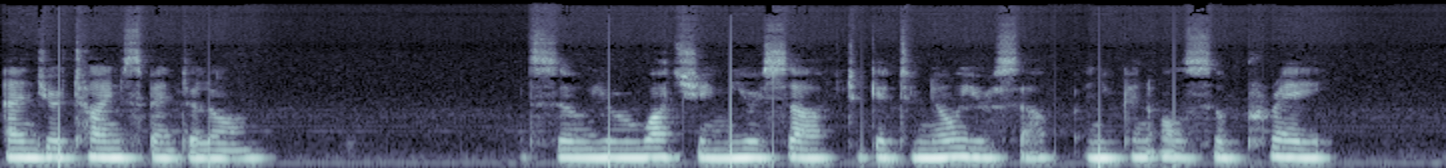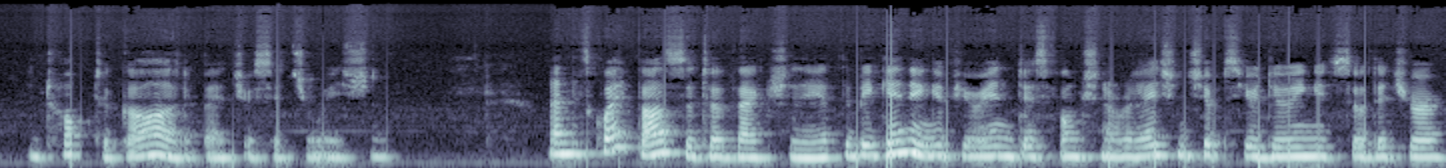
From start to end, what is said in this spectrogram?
and your time spent alone. So you're watching yourself to get to know yourself, and you can also pray and talk to God about your situation. And it's quite positive, actually. At the beginning, if you're in dysfunctional relationships, you're doing it so that you're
